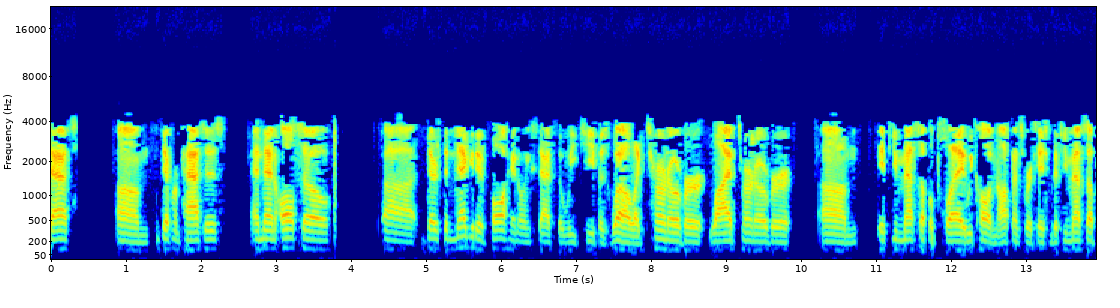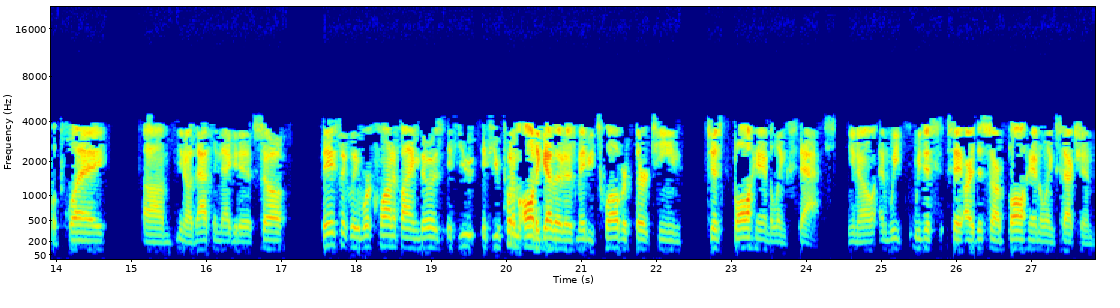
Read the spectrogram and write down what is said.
stats, um, different passes, and then also uh, there's the negative ball handling stats that we keep as well, like turnover, live turnover. Um, if you mess up a play, we call it an offense rotation, but if you mess up a play, um, you know, that's a negative. So basically we're quantifying those. If you, if you put them all together, there's maybe 12 or 13 just ball handling stats, you know, and we, we just say, all right, this is our ball handling section.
